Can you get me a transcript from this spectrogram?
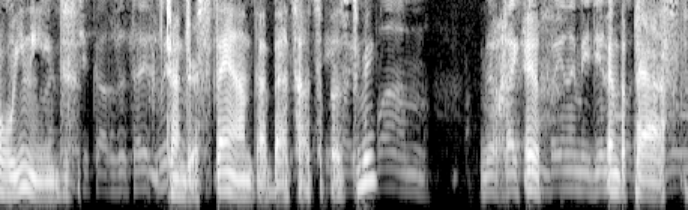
we need to understand that that's how it's supposed to be. If in the past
